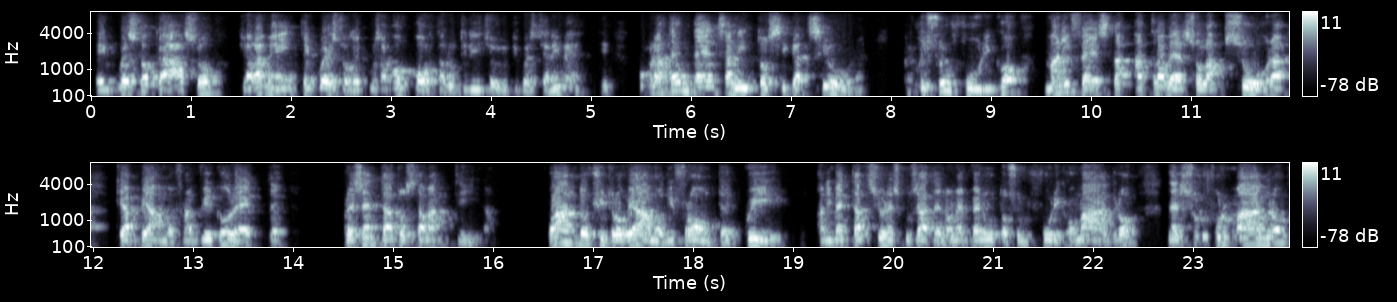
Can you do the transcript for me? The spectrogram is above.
e in questo caso chiaramente questo che cosa comporta l'utilizzo di tutti questi alimenti? Una tendenza all'intossicazione. Il sulfurico manifesta attraverso la psora che abbiamo, fra virgolette, presentato stamattina. Quando ci troviamo di fronte qui, alimentazione, scusate, non è venuto sulfurico magro, nel sulfur magro,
